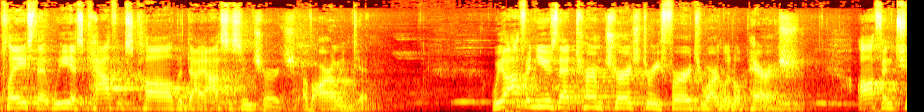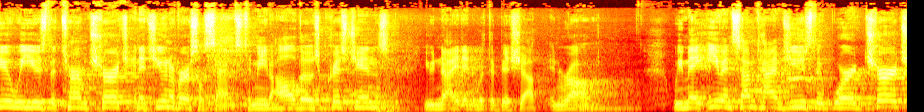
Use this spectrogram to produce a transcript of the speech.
place that we as Catholics call the Diocesan Church of Arlington. We often use that term church to refer to our little parish. Often, too, we use the term church in its universal sense to mean all those Christians united with the bishop in Rome. We may even sometimes use the word church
